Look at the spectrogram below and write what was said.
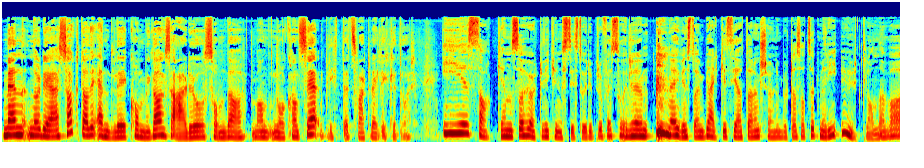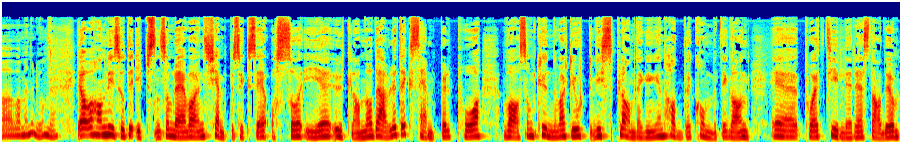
Men når det er sagt, da de endelig kom i gang, så er det jo, som man nå kan se, blitt et svært vellykket år. I saken så hørte vi kunsthistorieprofessor Øyvind Storm Bjerke si at arrangørene burde ha satset mer i utlandet. Hva, hva, mener du om det? Ja, og Han viser jo til Ibsen, som det var en kjempesuksess også i utlandet. og Det er vel et eksempel på hva som kunne vært gjort hvis planleggingen hadde kommet i gang eh, på et tidligere stadium.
